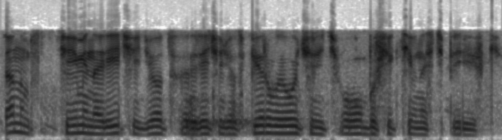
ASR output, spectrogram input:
В данном случае именно речь идет, речь идет в первую очередь об эффективности прививки.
